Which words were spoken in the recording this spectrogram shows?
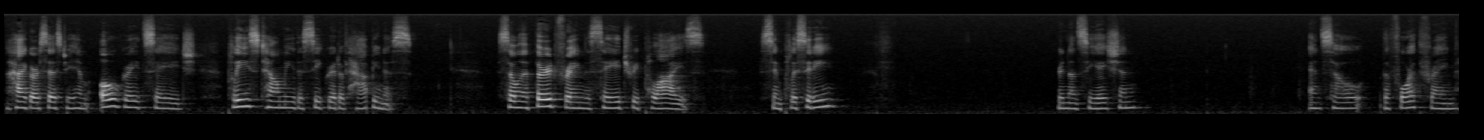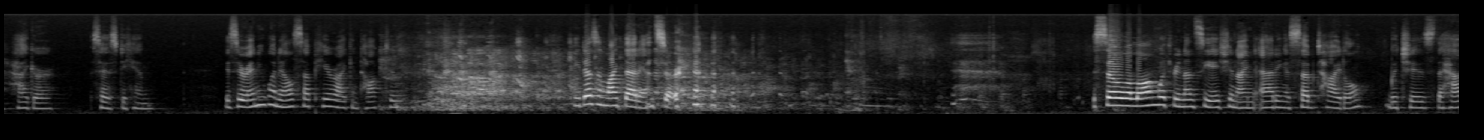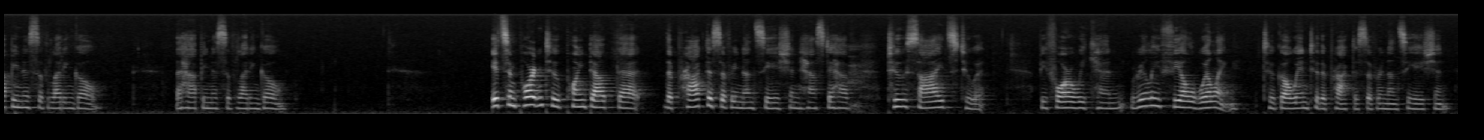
Hagar says to him, O great sage, please tell me the secret of happiness. So in the third frame, the sage replies, simplicity, renunciation. And so the fourth frame, Hagar says to him, Is there anyone else up here I can talk to? he doesn't like that answer. so, along with renunciation, I'm adding a subtitle, which is The Happiness of Letting Go. The Happiness of Letting Go. It's important to point out that the practice of renunciation has to have two sides to it before we can really feel willing to go into the practice of renunciation.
